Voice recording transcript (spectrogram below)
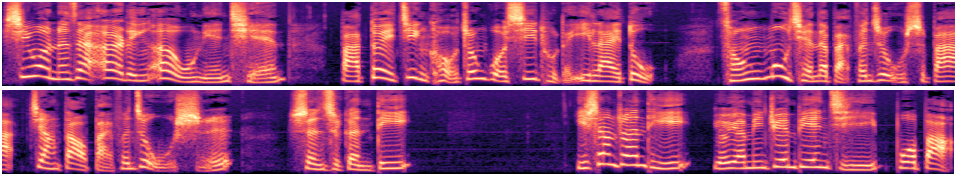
希望能在二零二五年前把对进口中国稀土的依赖度从目前的百分之五十八降到百分之五十，甚至更低。以上专题由杨明娟编辑播报，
